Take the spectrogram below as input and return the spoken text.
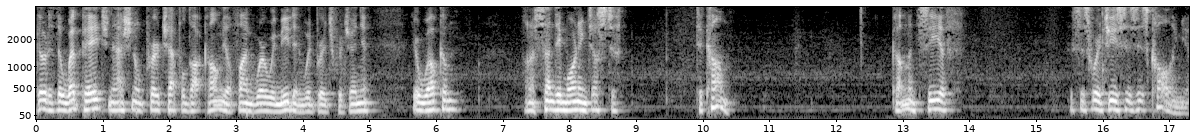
Go to the webpage, nationalprayerchapel.com. You'll find where we meet in Woodbridge, Virginia. You're welcome on a Sunday morning just to, to come. Come and see if this is where Jesus is calling you.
